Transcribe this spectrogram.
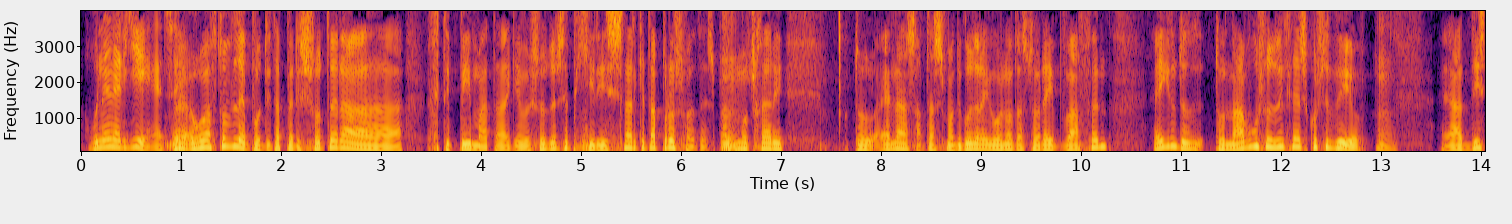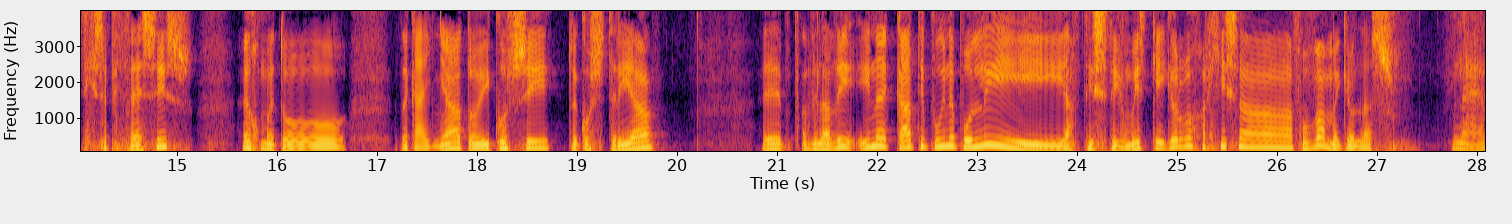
Όπου είναι ενεργοί, έτσι. Ε, Εγώ αυτό βλέπω ότι τα περισσότερα χτυπήματα και οι περισσότερες επιχειρήσεις είναι αρκετά πρόσφατες. Mm. Παραδείγματος χάρη, το, ένας από τα σημαντικότερα γεγονότα στο Rape Waffen έγινε το, τον Αύγουστο του 2022. Μμ. Ε, Αντίστοιχες επιθέσεις έχουμε το 19, το 20, το 23. Ε, δηλαδή είναι κάτι που είναι πολύ αυτή τη στιγμή και Γιώργο έχω αρχίσει να φοβάμαι κιόλας. Ναι.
